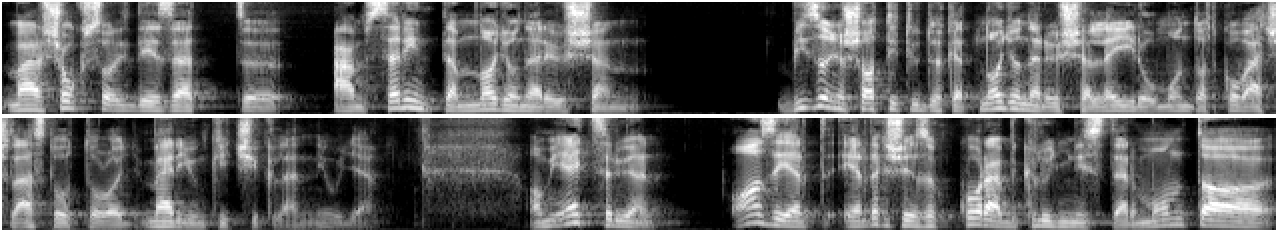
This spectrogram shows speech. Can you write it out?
már sokszor idézett, ám szerintem nagyon erősen bizonyos attitűdöket nagyon erősen leíró mondat Kovács Lászlótól, hogy merjünk kicsik lenni, ugye. Ami egyszerűen azért érdekes, hogy ez a korábbi külügyminiszter mondta,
